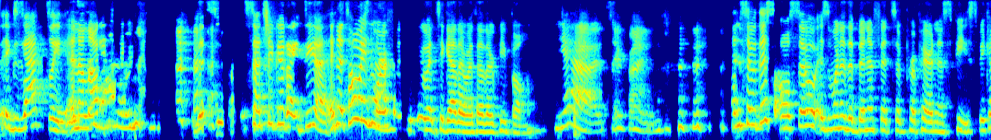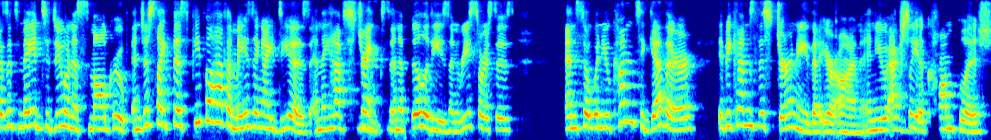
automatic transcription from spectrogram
exactly. And a lot of times, this is such a good idea. And it's always more fun to do it together with other people. yeah it's so fun And so this also is one of the benefits of Preparedness Peace because it's made to do in a small group. And just like this, people have amazing ideas and they have strengths and mm-hmm. abilities and resources. And so when you come together, it becomes this journey that you're on and you actually mm-hmm. accomplish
